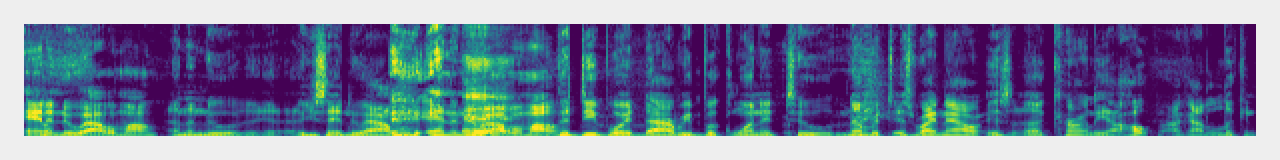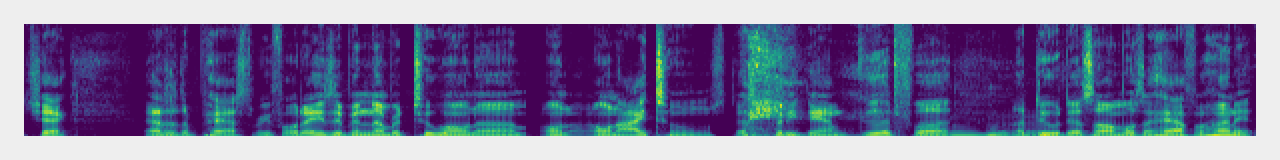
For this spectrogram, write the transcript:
And a new album out. And a new, uh, you say a new album? And a new album out. the D Boy Diary Book One and Two. Number is right now is uh, currently. I hope I got to look and check. As of the past three four days, they've been number two on um on on iTunes. That's pretty damn good for a dude that's almost a half a hundred.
